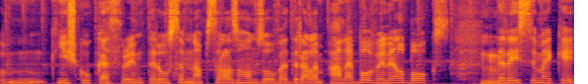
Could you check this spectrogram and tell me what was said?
um, knížku Catherine, kterou jsem napsala s Honzou Vedralem, anebo Vinyl Box, hmm. který si Meky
